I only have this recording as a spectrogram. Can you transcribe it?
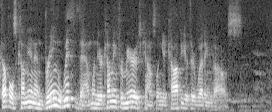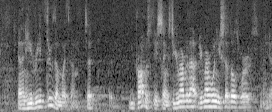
couples come in and bring with them, when they were coming for marriage counseling, a copy of their wedding vows. And then he'd read through them with them. Said, You promised these things. Do you remember that? Do you remember when you said those words? Yeah.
